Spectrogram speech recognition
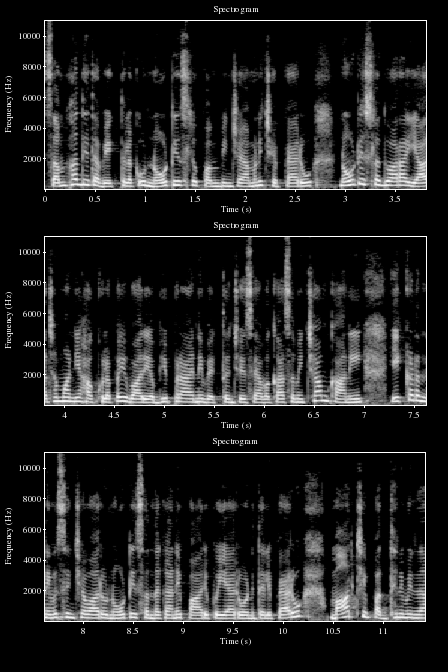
సంబంధిత వ్యక్తులకు నోటీసులు పంపించామని చెప్పారు. నోటీసుల ద్వారా యాజమాన్య హక్కులపై వారి అభిప్రాయాన్ని వ్యక్తం చేసే అవకాశం ఇచ్చాం. కానీ ఇక్కడ నివసించేవారు నోటీస్ అందగానే పారిపోయారు అని తెలిపారు. మార్చి పద్దెనిమిదిన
